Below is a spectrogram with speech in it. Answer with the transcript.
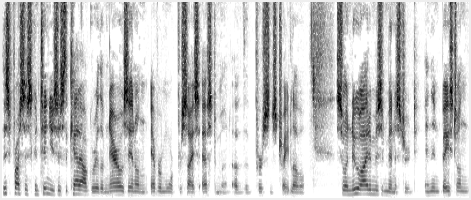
This process continues as the CAT algorithm narrows in on ever more precise estimate of the person's trait level. So a new item is administered, and then based on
